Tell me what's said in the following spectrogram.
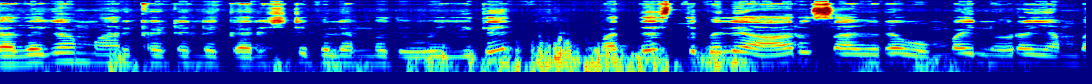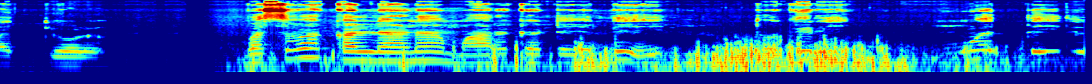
ಗದಗ ಮಾರುಕಟ್ಟೆಯಲ್ಲಿ ಗರಿಷ್ಠ ಬೆಲೆ ಎಂಬುದು ಇದೆ ಮಧ್ಯಸ್ಥ ಬೆಲೆ ಆರು ಸಾವಿರ ಒಂಬೈನೂರ ಎಂಬತ್ತೇಳು. ಬಸವ ಕಲ್ಯಾಣ ಮಾರುಕಟ್ಟೆಯಲ್ಲಿ ತೊಗರಿ ಮೂವತ್ತೈದು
